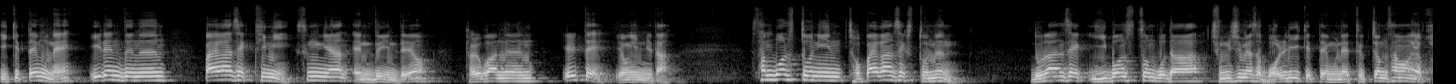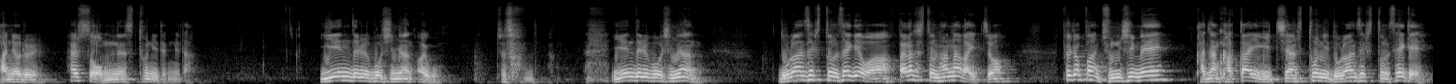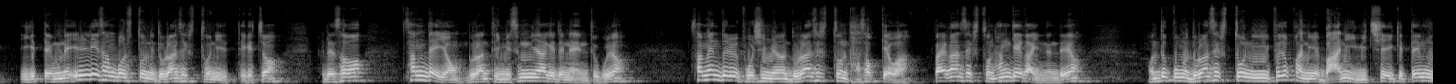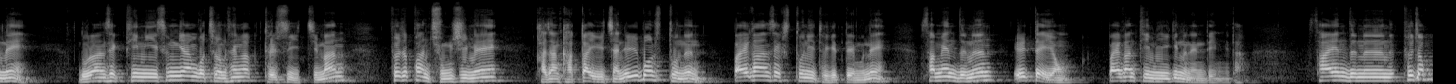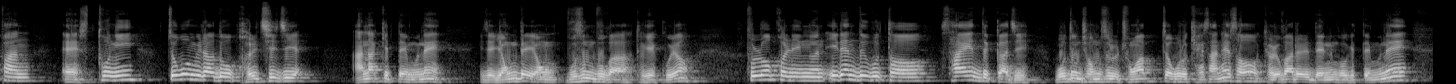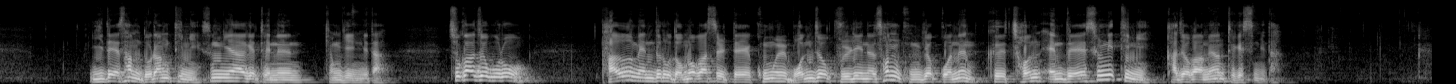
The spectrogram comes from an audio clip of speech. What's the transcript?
있기 때문에 1엔드는 빨간색 팀이 승리한 엔드인데요. 결과는 1대 0입니다. 3번 스톤인 저 빨간색 스톤은 노란색 2번 스톤보다 중심에서 멀리 있기 때문에 득점 상황에 관여를 할 수 없는 스톤이 됩니다. 이 엔드를 보시면, 아이고, 죄송합니다. 이 엔드를 보시면 노란색 스톤 3개와 빨간색 스톤 하나가 있죠. 표적판 중심에 가장 가까이 위치한 스톤이 노란색 스톤 3개이기 때문에 1, 2, 3번 스톤이 노란색 스톤이 되겠죠. 그래서 3대 0 노란 팀이 승리하게 되는 엔드고요. 3엔드를 보시면 노란색 스톤 5개와 빨간색 스톤 1개가 있는데요. 언뜻 보면 노란색 스톤이 표적판 위에 많이 위치해 있기 때문에 노란색 팀이 승리한 것처럼 생각될 수 있지만 표적판 중심에 가장 가까이 위치한 1번 스톤은 빨간색 스톤이 되기 때문에 3엔드는 1대 0 빨간 팀이 이기는 엔드입니다. 4엔드는 표적판에 스톤이 조금이라도 걸치지 않았기 때문에 이제 0대 0 무승부가 되겠고요. 플로어 컬링은 1엔드부터 4엔드까지 모든 점수를 종합적으로 계산해서 결과를 내는 거기 때문에 2대 3 노랑팀이 승리하게 되는 경기입니다. 추가적으로 다음 엔드로 넘어갔을 때 공을 먼저 굴리는 선 공격권은 그 전 엔드의 승리팀이 가져가면 되겠습니다.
